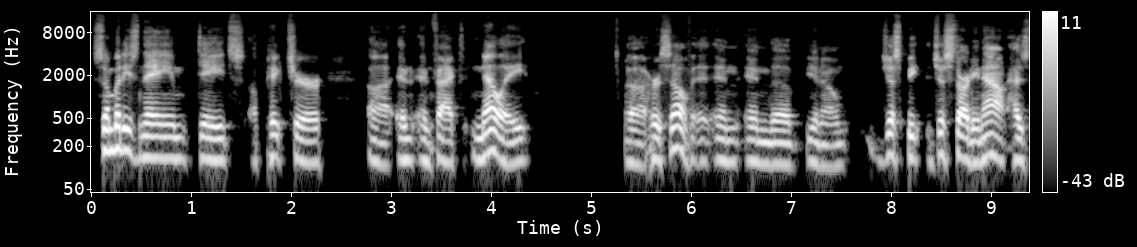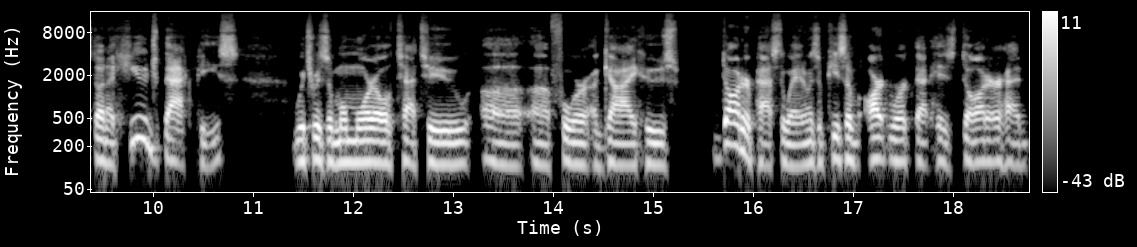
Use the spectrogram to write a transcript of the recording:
somebody's name, dates, a picture. Uh, in, in fact, Nellie uh, herself, in in the you know just be just starting out, has done a huge back piece, which was a memorial tattoo uh, uh, for a guy whose daughter passed away, and it was a piece of artwork that his daughter had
